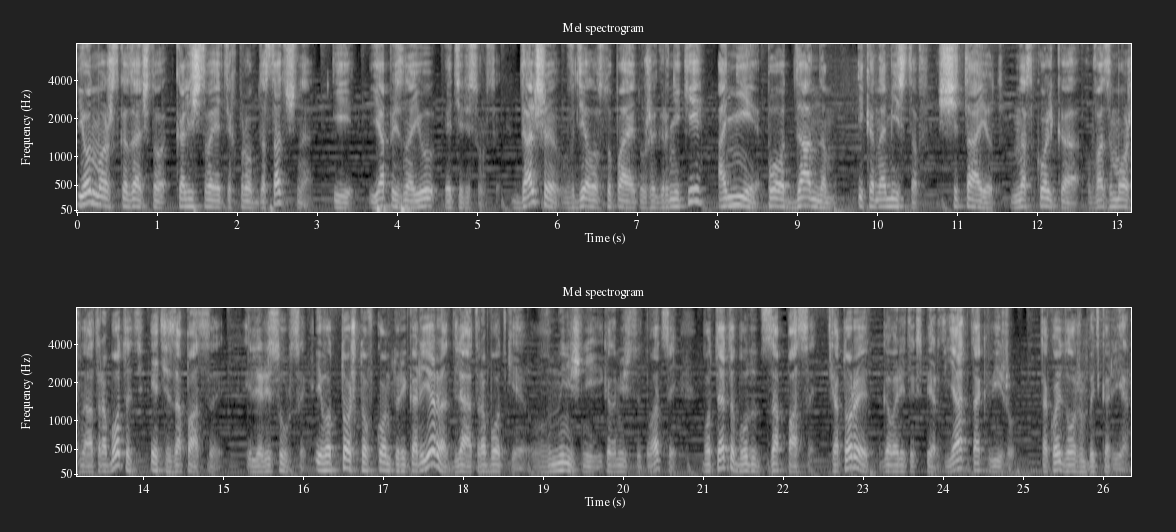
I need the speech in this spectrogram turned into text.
И он может сказать, что количество этих проб достаточно, и я признаю эти ресурсы. Дальше в дело вступают уже горняки. Они по данным экономистов считают, насколько возможно отработать эти запасы или ресурсы. И вот то, что в контуре карьера для отработки в нынешней экономической ситуации, вот это будут запасы, которые, говорит эксперт, я так вижу. Такой должен быть карьер.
